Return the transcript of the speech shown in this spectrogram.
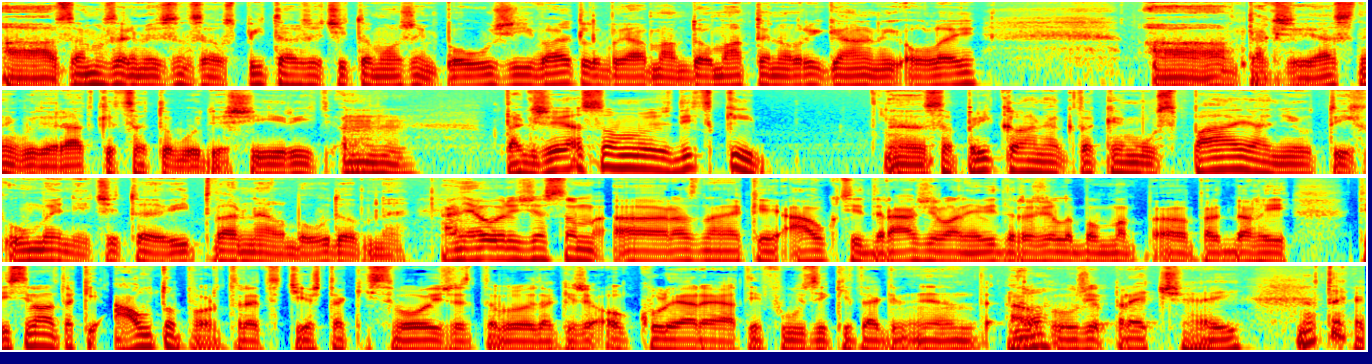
A samozrejme, že som sa ho spýtal, že či to môžem používať, lebo ja mám doma ten originálny olej. A takže jasne, bude rád, keď sa to bude šíriť. A, mm-hmm. Takže ja som vždycky sa prikláňa k takému spájaniu tých umení, či to je výtvarné alebo hudobné. A nehovoríš, že som uh, raz na nejakej aukcii drážil a nevydržil, lebo ma uh, predbehli. Ty si mal taký autoportrét, tiež taký svoj, že to bolo také, že okuliare a tie fúziky, tak No. už je preč, hej. No tak-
